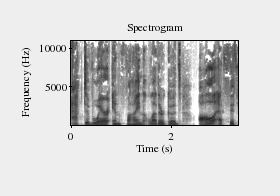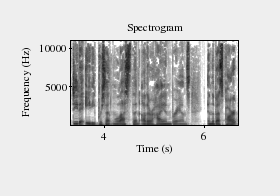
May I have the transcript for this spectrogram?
activewear and fine leather goods, all at 50 to 80% less than other high-end brands. And the best part?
